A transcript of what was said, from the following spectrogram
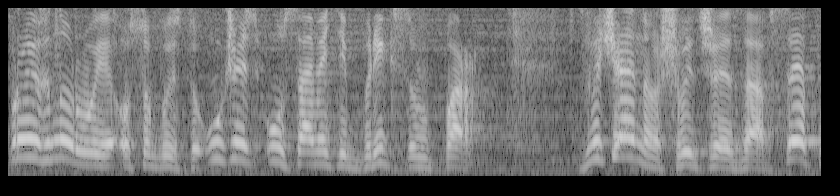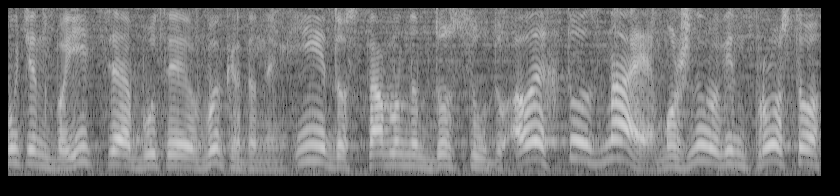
проігнорує особисту участь у саміті БРІКС в ПАР. Звичайно, швидше за все, Путін боїться бути викраденим і доставленим до суду. Але хто знає, можливо, він просто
